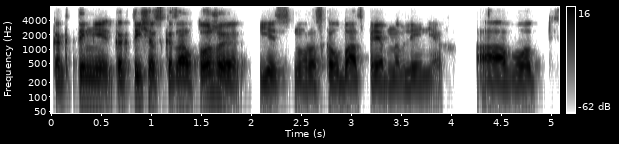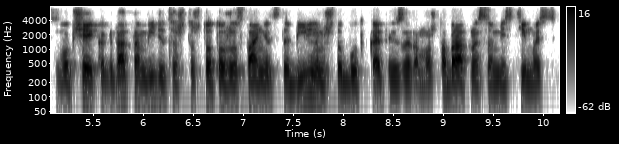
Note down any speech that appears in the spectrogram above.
Как ты, мне, как ты сейчас сказал, тоже есть ну, расколбас при обновлениях. А вот вообще, когда там видится, что что-то уже станет стабильным, что будет какая-то, не знаю, там, может, обратная совместимость,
